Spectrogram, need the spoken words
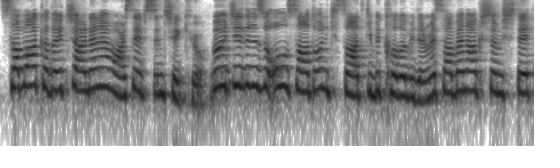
sabaha kadar içeride ne varsa hepsini çekiyor. Böyle cildinizi 10 saat 12 saat gibi kalabilir. Mesela ben akşam işte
